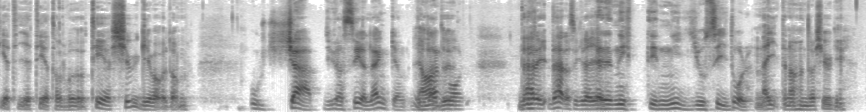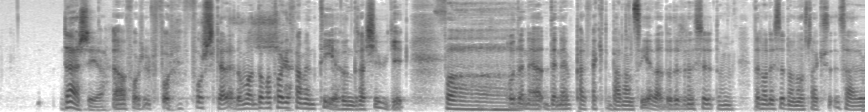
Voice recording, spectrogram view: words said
T10, T12 och T20 var väl de. Oh jävlar, jag ser länken. Ja, där du- har, Det här är, det här är alltså är grejer. det 99 sidor? Nej, den har 120. Där ser jag. Ja, for, for, forskare, de har, de har tagit fram en T120. Fan. Och den är, den är perfekt balanserad. Och den, är dessutom, den har dessutom någon slags så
